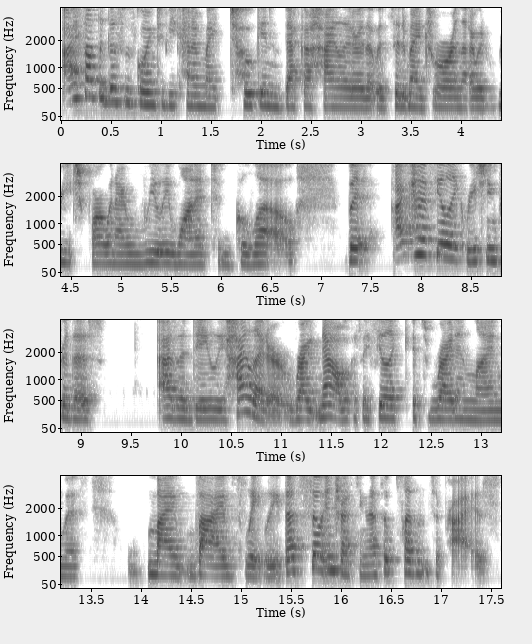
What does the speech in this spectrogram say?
I thought that this was going to be kind of my token Becca highlighter that would sit in my drawer and that I would reach for when I really wanted to glow. But I kind of feel like reaching for this as a daily highlighter right now because I feel like it's right in line with my vibes lately. That's so interesting. That's a pleasant surprise.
